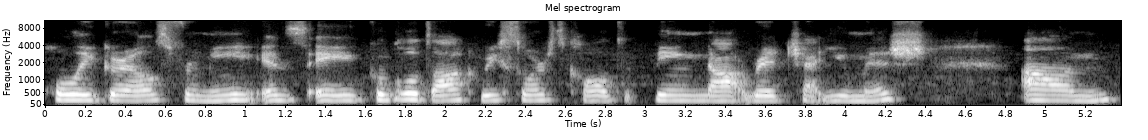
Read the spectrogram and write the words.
holy grails for me is a Google Doc resource called Being Not Rich at UMich. Um,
